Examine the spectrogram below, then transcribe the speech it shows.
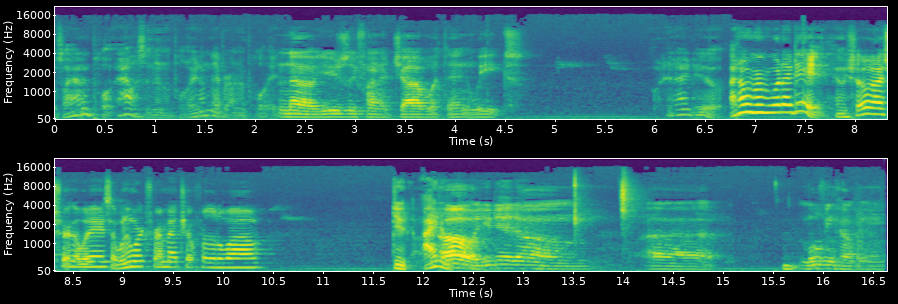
Was I unemployed? I wasn't unemployed. I'm never unemployed. no, you usually find a job within weeks. What did I do? I don't remember what I did. I was showed ice for a couple days. I went and worked for a Metro for a little while. Dude, I don't. Oh, you did um, uh, moving company.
